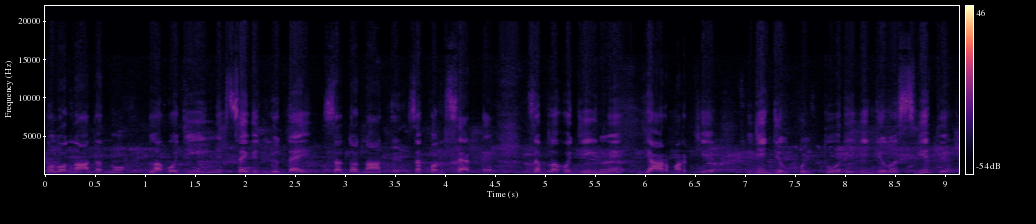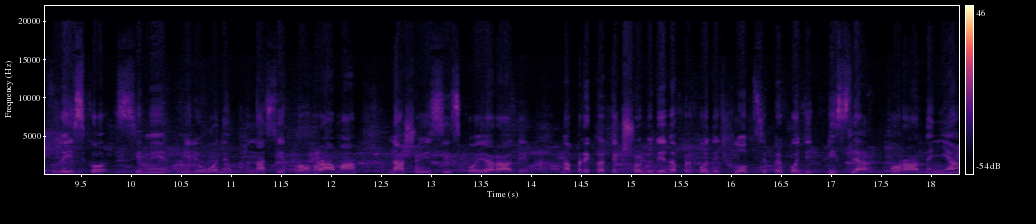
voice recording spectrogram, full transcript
було надано благодійних це від людей за донати, за концерти, за благодійні ярмарки, відділ культури, відділ освіти близько 7 мільйонів. У нас є програма нашої сільської ради. Наприклад, якщо людина приходить, хлопці приходять після поранення.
